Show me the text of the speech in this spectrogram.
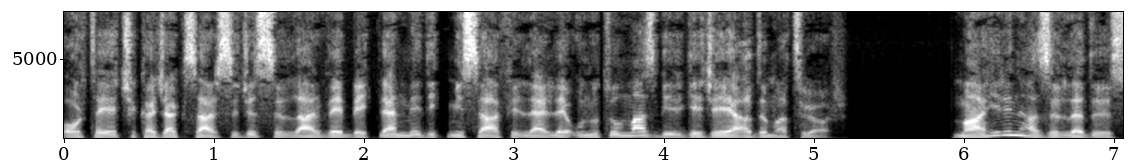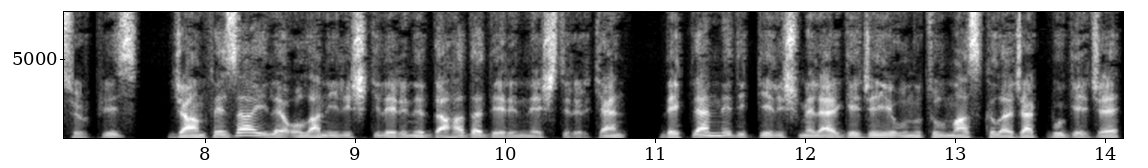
ortaya çıkacak sarsıcı sırlar ve beklenmedik misafirlerle unutulmaz bir geceye adım atıyor. Mahir'in hazırladığı sürpriz, Canfeza ile olan ilişkilerini daha da derinleştirirken, beklenmedik gelişmeler geceyi unutulmaz kılacak bu gece,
